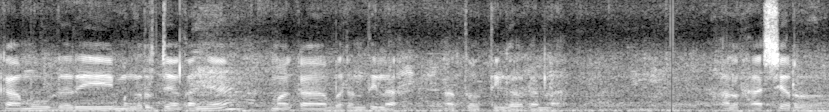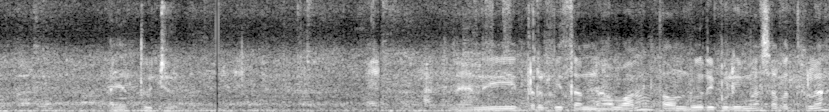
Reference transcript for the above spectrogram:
Kamu dari mengerjakannya maka berhentilah atau tinggalkanlah. Al-Hasyr ayat 7 Nah ini terbitan awal tahun 2005 sahabat belah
